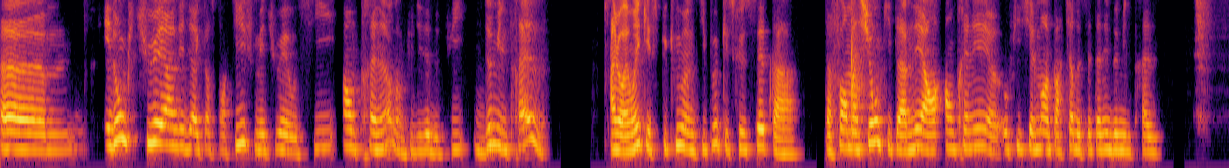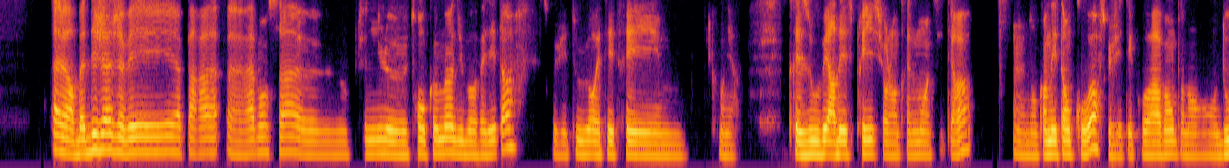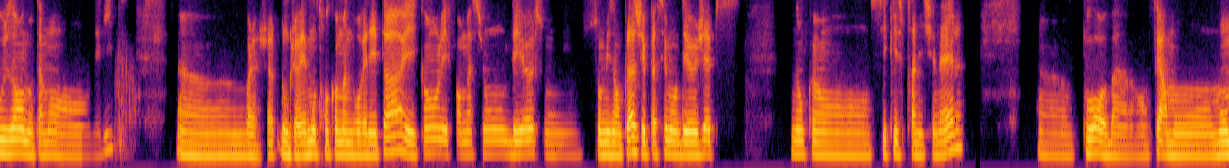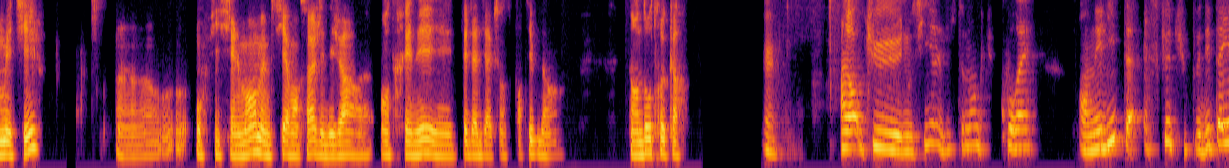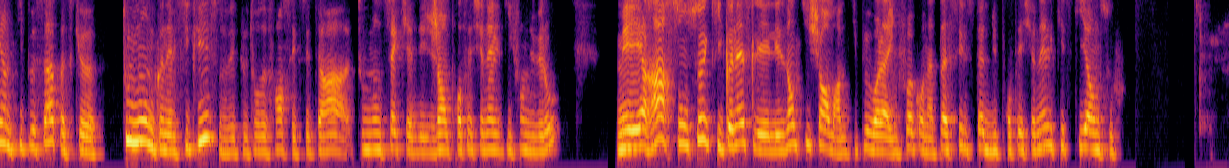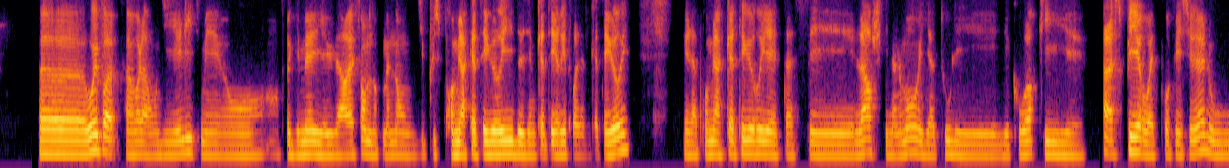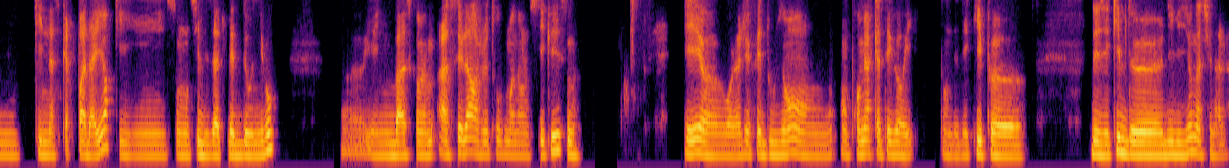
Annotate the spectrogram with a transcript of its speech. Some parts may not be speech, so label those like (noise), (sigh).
Euh, et donc, tu es un des directeurs sportifs, mais tu es aussi entraîneur, donc tu disais depuis 2013. Alors, Émeric, explique-nous un petit peu qu'est-ce que c'est ta, formation qui t'a amené à entraîner euh, officiellement à partir de cette année 2013 alors, bah déjà, j'avais euh, avant ça obtenu le tronc commun du brevet d'État, parce que j'ai toujours été très, très ouvert d'esprit sur l'entraînement, etc. Euh, donc en étant coureur, parce que j'ai été coureur avant pendant 12 ans, notamment en élite. Euh, voilà, donc j'avais mon tronc commun de brevet d'État et quand les formations DE sont, mises en place, j'ai passé mon DE GEPS donc en cyclisme traditionnel euh, pour ben, en faire mon, mon métier officiellement, même si avant ça j'ai déjà entraîné et fait de la direction sportive dans d'autres cas. Mmh. Alors, tu nous signales justement que tu courais en élite. Est-ce que tu peux détailler un petit peu ça? Parce que tout le monde connaît le cyclisme avec le Tour de France, etc. Tout le monde sait qu'il y a des gens professionnels qui font du vélo. Mais rares sont ceux qui connaissent les, antichambres. Un petit peu, voilà, une fois qu'on a passé le stade du professionnel, qu'est-ce qu'il y a en dessous? Euh, oui, enfin voilà, on dit élite, mais entre guillemets, il y a eu la réforme, donc maintenant on dit plus première catégorie, deuxième catégorie, troisième catégorie. Et la première catégorie est assez large finalement. Il y a tous les, coureurs qui aspirent à être professionnels ou qui n'aspirent pas d'ailleurs, qui sont aussi des athlètes de haut niveau. Euh, il y a une base quand même assez large, je trouve, moi, dans le cyclisme. Et euh, voilà, j'ai fait 12 ans en, première catégorie, dans des équipes, euh, des équipes de division nationale.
